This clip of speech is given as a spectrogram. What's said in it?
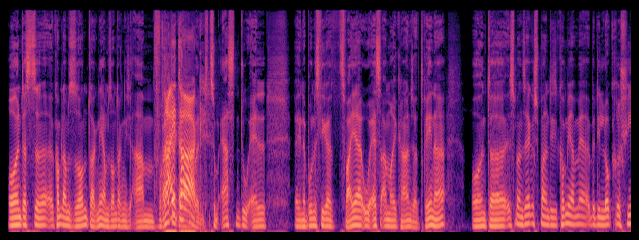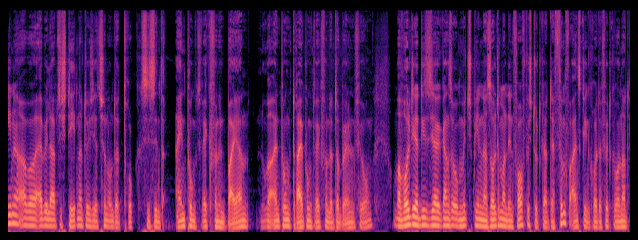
Und das äh, kommt am Sonntag, nee, am Sonntag nicht, am Freitagabend Freitag. zum ersten Duell in der Bundesliga zweier US-amerikanischer Trainer. Und da ist man sehr gespannt. Die kommen ja mehr über die lockere Schiene, aber RB Leipzig steht natürlich jetzt schon unter Druck. Sie sind ein Punkt weg von den Bayern, nur ein Punkt, drei Punkt weg von der Tabellenführung. Und man wollte ja dieses Jahr ganz oben mitspielen, da sollte man den VfB Stuttgart, der 5-1 gegen Kräuter Fürth gewonnen hat,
